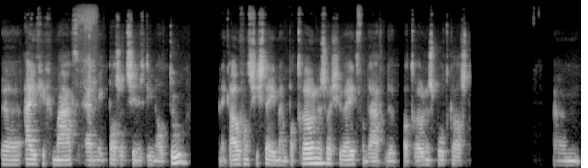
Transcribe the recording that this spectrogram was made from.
uh, eigen gemaakt. En ik pas het sindsdien al toe. En ik hou van systemen en patronen, zoals je weet. Vandaag de Patronus podcast. Um,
